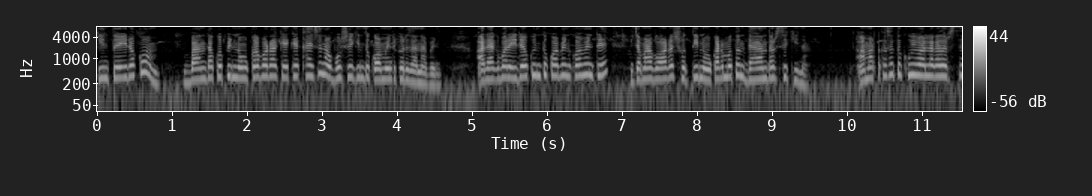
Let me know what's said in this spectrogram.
কিন্তু এইরকম বাঁধাকপির নৌকা বড়া কে কে খাইছেন অবশ্যই কিন্তু কমেন্ট করে জানাবেন। আর একবার এইটাও কিন্তু কমেন্ট কমেন্টে যে আমার বড়াটা সত্যি নৌকার মতন দেহান ধরছে কি না আমার কাছে তো খুবই ভালো লাগা ধরছে।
